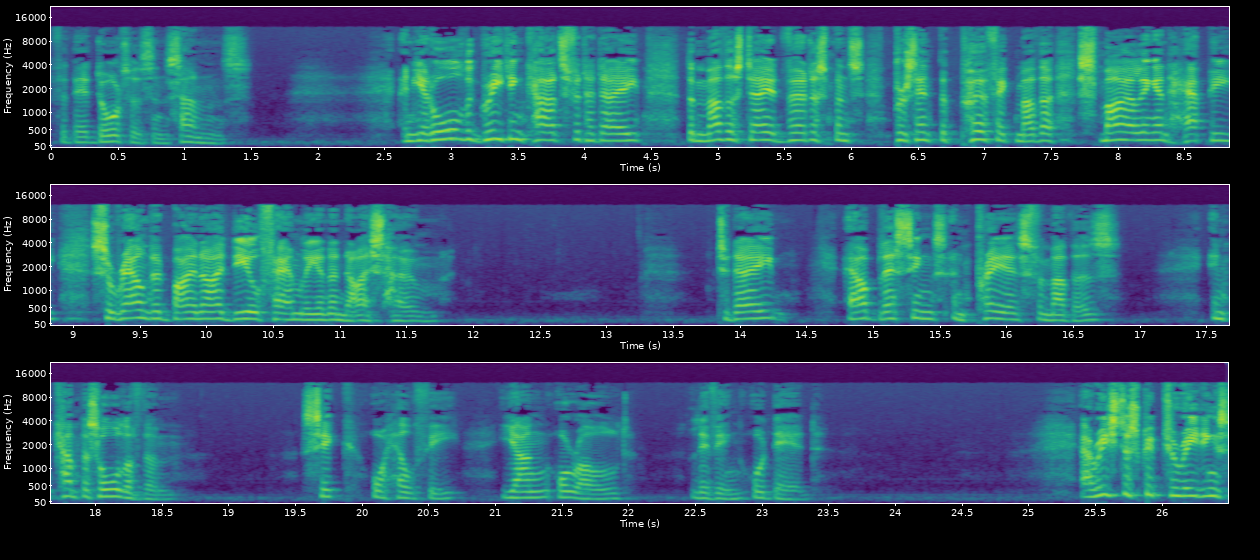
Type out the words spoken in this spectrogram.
for their daughters and sons. And yet all the greeting cards for today, the Mother's Day advertisements present the perfect mother, smiling and happy, surrounded by an ideal family and a nice home. Today, our blessings and prayers for mothers encompass all of them, sick or healthy, young or old, living or dead. Our Easter scripture readings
